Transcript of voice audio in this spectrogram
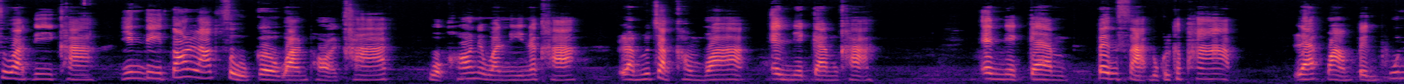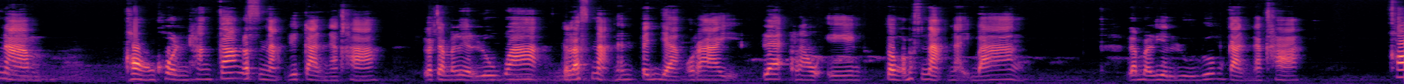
สวัสดีค่ะ ยินดีต้อนรับสู่เกิร์วันพอดคาส์หัวข้อในวันนี้นะคะ เรารู้จักคำว่าเอนเนแกรมค่ะ เอนเนแกรมเป็นศาสตร์บุคลิกภาพ และความเป็นผู้นำของคนทั้ง 9 ลักษณะด้วยกันนะคะ เราจะมาเรียนรู้ว่าแต่ลักษณะนั้นเป็นอย่างไร และเราเองตรงกับลักษณะไหนบ้าง เรามาเรียนรู้ร่วมกันนะคะ ข้อ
